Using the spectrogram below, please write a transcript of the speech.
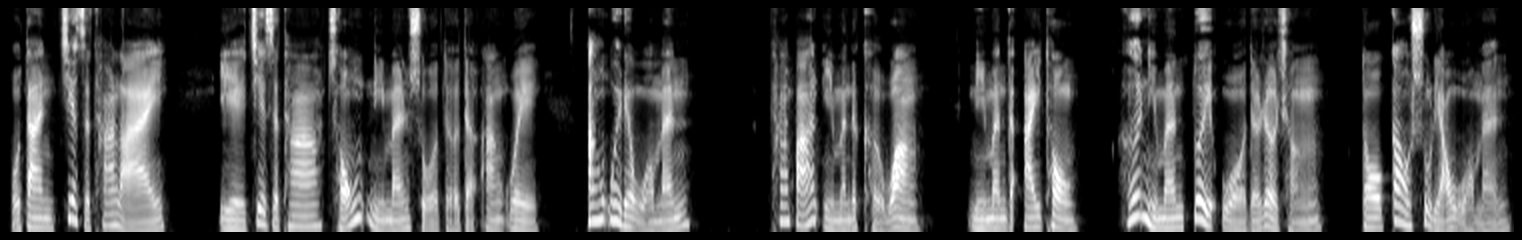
不但借着他来。也借着他从你们所得的安慰，安慰了我们。他把你们的渴望、你们的哀痛和你们对我的热诚，都告诉了我们。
